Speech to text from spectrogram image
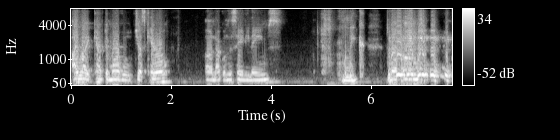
I like Captain Marvel just Carol. Uh, not going to say any names. Malik. But, um,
